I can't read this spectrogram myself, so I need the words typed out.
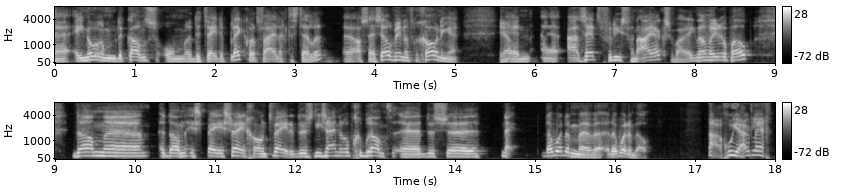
uh, enorm de kans om de tweede plek wat veilig te stellen. Uh, als zij zelf winnen van Groningen ja. en AZ verliest van Ajax, waar ik dan weer op hoop, dan, dan is PSV gewoon tweede. Dus die zijn erop gebrand. dus nee, dat wordt, hem, dat wordt hem wel. Nou, goede uitleg.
